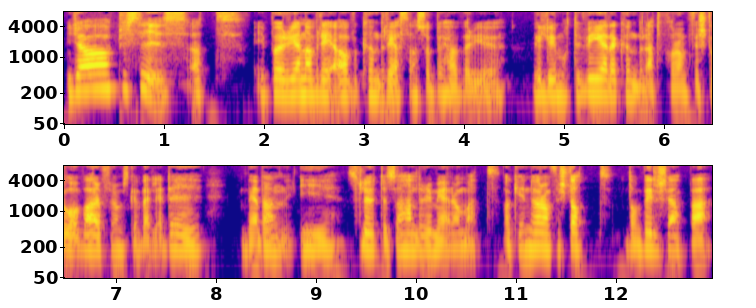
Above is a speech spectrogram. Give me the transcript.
Ja, precis. Att I början av, av kundresan så behöver du ju, vill du motivera kunderna att få dem förstå varför de ska välja dig. Medan i slutet så handlar det mer om att okej, okay, nu har de förstått, de vill köpa,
